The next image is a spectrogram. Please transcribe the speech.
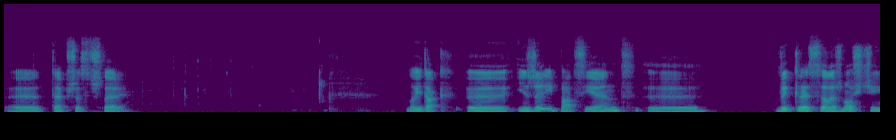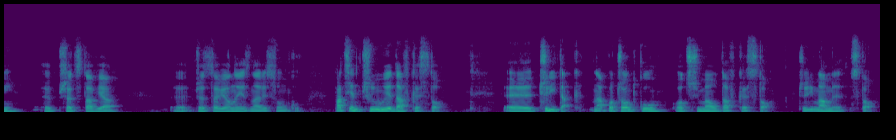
e, T przez 4. No i tak, e, jeżeli pacjent wykres zależności przedstawia, przedstawiony jest na rysunku. Pacjent przyjmuje dawkę 100. E, czyli tak, na początku otrzymał dawkę 100, czyli mamy 100.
